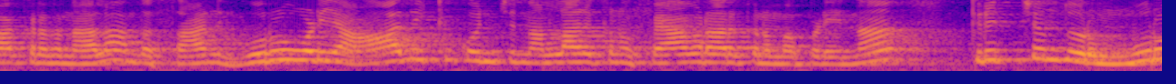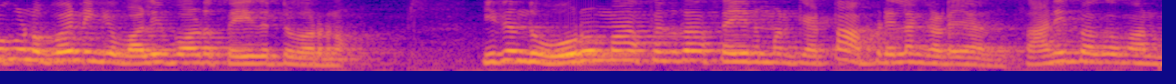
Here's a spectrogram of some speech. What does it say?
பார்க்குறதுனால அந்த சாணி குருவுடைய ஆதிக்கு கொஞ்சம் நல்லா இருக்கணும் ஃபேவராக இருக்கணும் அப்படின்னா திருச்செந்தூர் முருகனை போய் நீங்கள் வழிபாடு செய்துட்டு வரணும். இது இந்த ஒரு மாதத்துக்கு தான் செய்யணுமான்னு கேட்டால் அப்படிலாம் கிடையாது. சனி பகவான்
